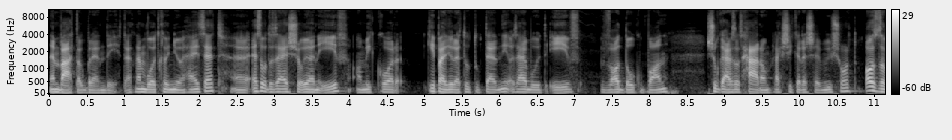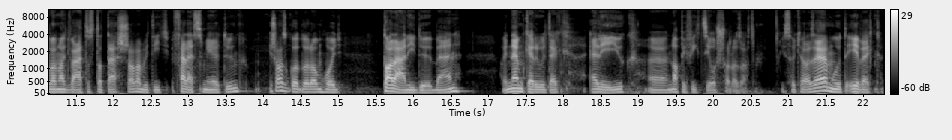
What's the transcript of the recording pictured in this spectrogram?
Nem váltak brandé, tehát nem volt könnyű a helyzet. Ez volt az első olyan év, amikor képernyőre tudtuk tenni az elmúlt év vadokban sugárzott három legsikeresebb műsort, azzal a nagy változtatással, amit így feleszméltünk, és azt gondolom, hogy talán időben, hogy nem kerültek eléjük napi fikciós sorozat. Hisz, hogyha az elmúlt évek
